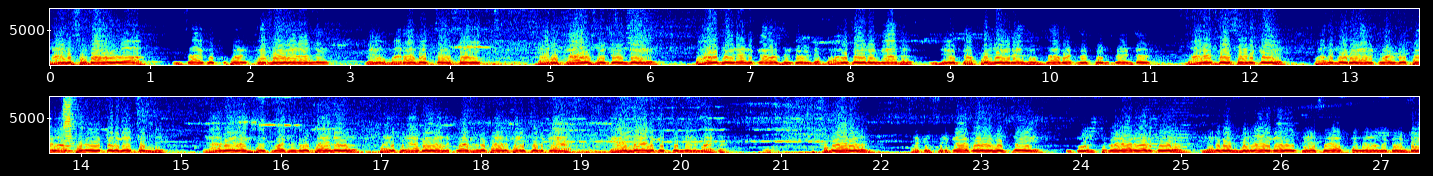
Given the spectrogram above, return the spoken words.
దాని స్వభావంలో విశాఖ ఉక్కు కర్మాగారాన్ని మేము మరామతి చేస్తాం. దానికి కావాల్సినటువంటి బాగు చేయడానికి కావాల్సినటువంటి బాగు చేయడం కాదు. ఇదేం తప్పులు చేయలేదు. విశాఖపట్నం స్టీల్ ప్లాంట్ భారతదేశానికి పదమూడు వేల కోట్ల రూపాయలు అప్పులు వడ్డీలు కట్టింది. యాభై లక్షల కోట్ల రూపాయలు పై యాభై వేల కోట్ల రూపాయల పైసలుక కేంద్రానికి ఇచ్చిందనమాట సుమారు అటు శ్రీకాకుళం నుంచి ఇటు ఈస్ట్ గోదావరి వరకు ఎనిమిది జిల్లాలు కాదు దేశవ్యాప్తంగా ఉన్నటువంటి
